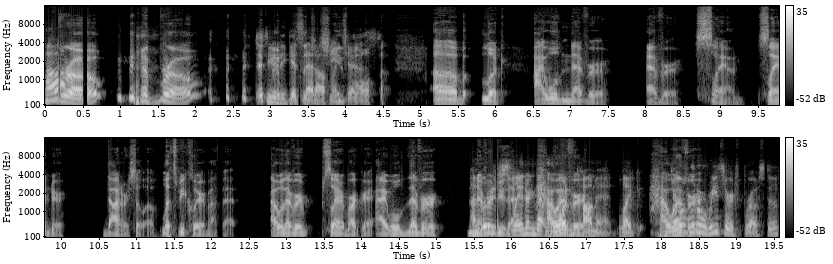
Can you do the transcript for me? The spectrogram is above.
Huh? bro. bro. Just needed to get that off my chest. Um, look, I will never, ever slam slander Don Orsillo. Let's be clear about that. I will never slander Mark Grant. I will never I'm never do that. slandering that however, one comment. Like, do a little research, brosif.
